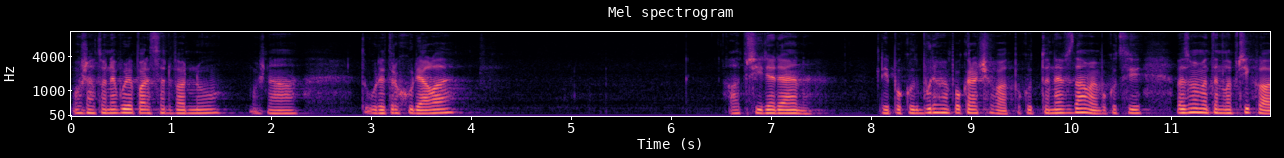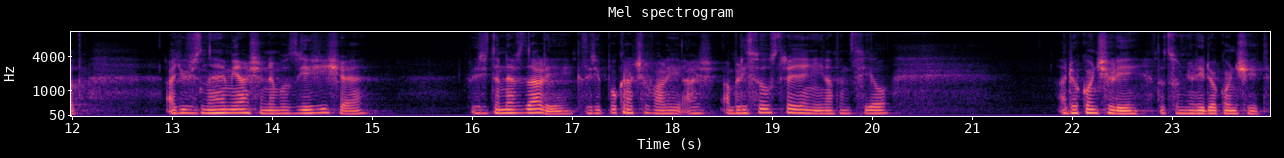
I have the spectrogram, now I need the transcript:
Možná to nebude 52 dnů, možná to bude trochu déle, ale přijde den, kdy pokud budeme pokračovat, pokud to nevzdáme, pokud si vezmeme tenhle příklad, ať už z Nehemiáše nebo z Ježíše, kteří to nevzdali, kteří pokračovali až a byli soustředění na ten cíl a dokončili to, co měli dokončit.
